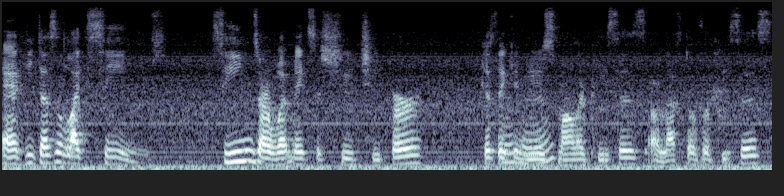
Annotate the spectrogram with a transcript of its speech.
And he doesn't like seams. Seams are what makes a shoe cheaper because they can use Mhm. smaller pieces or leftover pieces.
